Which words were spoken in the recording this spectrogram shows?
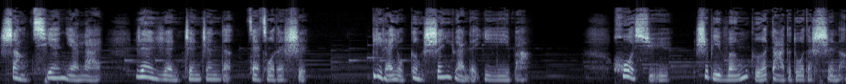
上千年来认认真真的在做的事，必然有更深远的意义吧？或许是比文革大得多的事呢？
